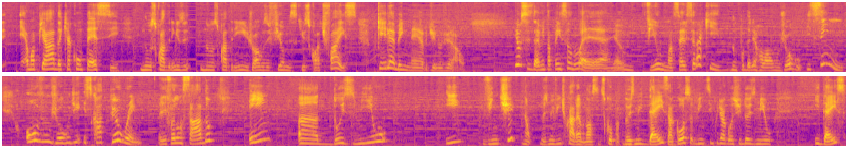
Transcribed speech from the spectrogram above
é uma piada que acontece nos quadrinhos, nos quadrinhos, jogos e filmes que o Scott faz, porque ele é bem nerd no geral. E vocês devem estar pensando, ué, é um filme, uma série, será que não poderia rolar um jogo? E sim, houve um jogo de Scott Pilgrim. Ele foi lançado em ah, 2020. Não, 2020, caramba, nossa, desculpa. 2010, agosto, 25 de agosto de 2010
